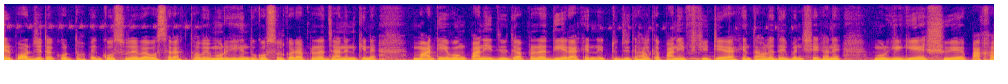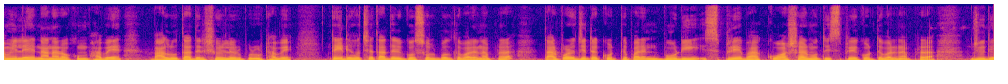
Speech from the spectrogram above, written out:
এরপর যেটা করতে হবে, গোসলের ব্যবস্থা রাখতে হবে। মুরগি কিন্তু গোসল করে আপনারা জানেন কি না মাটি এবং পানি যদি আপনারা দিয়ে রাখেন, একটু যদি হালকা পানি ফিটিয়ে রাখেন, তাহলে দেখবেন সেখানে মুরগি গিয়ে শুয়ে, পাখা মেলে, নানা রকমভাবে বালু তাদের শরীরের উপর উঠাবে। তো এটি হচ্ছে তাদের গোসল বলতে পারেন আপনারা। তারপরে যেটা করতে পারেন, বডি স্প্রে বা কুয়াশার মতো স্প্রে করতে পারেন আপনারা। যদি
